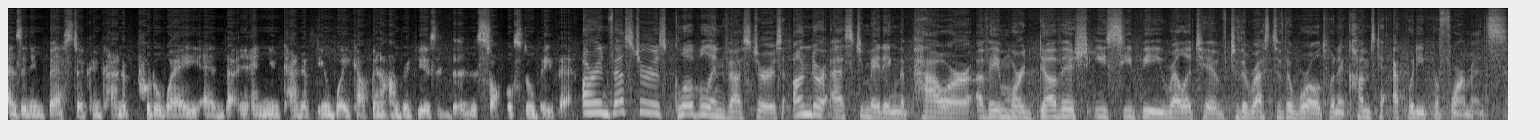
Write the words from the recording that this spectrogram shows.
as an investor can kind of put away and, and you kind of you know, wake up in 100 years and, and the stock will still be there. Are investors, global investors, underestimating the power of a more dovish ECB relative to the rest of the world when it comes to equity performance?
